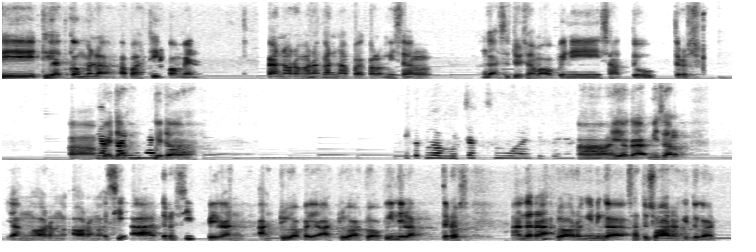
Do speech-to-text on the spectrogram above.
Di di head comment lah, apa di komen. Kan orang-orang kan apa kalau misal nggak setuju sama opini satu, terus uh, Yang beda beda Ikut ngehujat semua gitu ya. Ah, ya kayak misal yang orang-orang si A terus si B kan adu apa ya adu adu opini lah terus antara dua orang ini nggak satu suara gitu kan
